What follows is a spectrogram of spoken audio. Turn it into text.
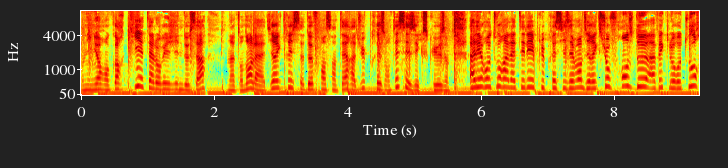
On ignore encore qui est à l'origine de ça. En attendant, la directrice de France Inter a dû présenter ses excuses. Allez, retour à la télé et plus précisément direction France 2 avec le retour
